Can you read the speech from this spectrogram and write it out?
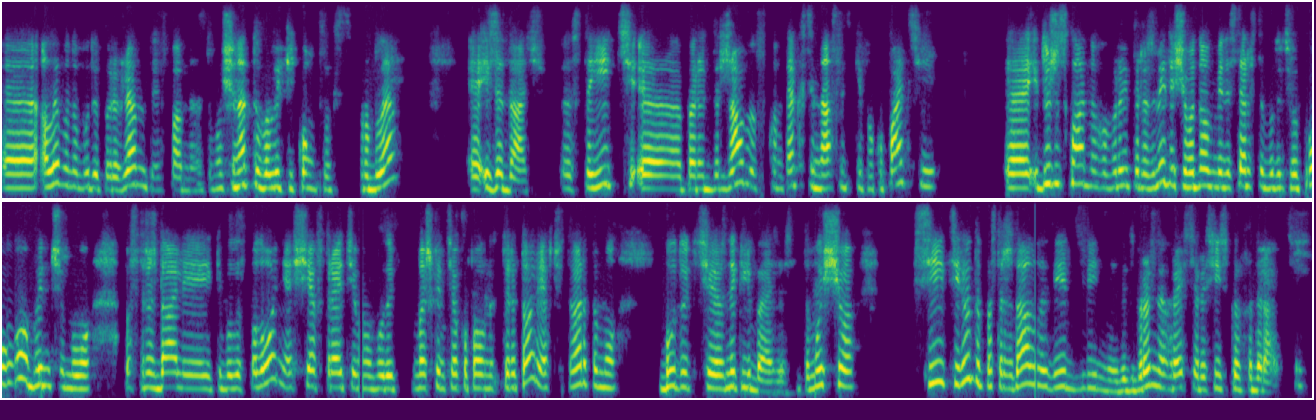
е, але воно буде переглянуто, я впевнена, тому що надто великий комплекс проблем е, і задач е, стоїть перед державою в контексті наслідків окупації. І дуже складно говорити, розумієте, що в одному міністерстві будуть ВПО, в іншому постраждалі, які були в полоні, а ще в третьому будуть мешканці окупованих територій, а в четвертому будуть зниклі безвісти. Тому що всі ці люди постраждали від війни, від збройної агресії Російської Федерації.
